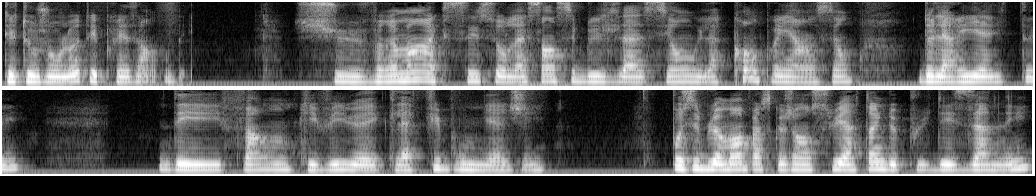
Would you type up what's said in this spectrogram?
tu es toujours là, tu es présente. Je suis vraiment axée sur la sensibilisation et la compréhension de la réalité des femmes qui vivent avec la fibromyalgie. Possiblement parce que j'en suis atteinte depuis des années,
